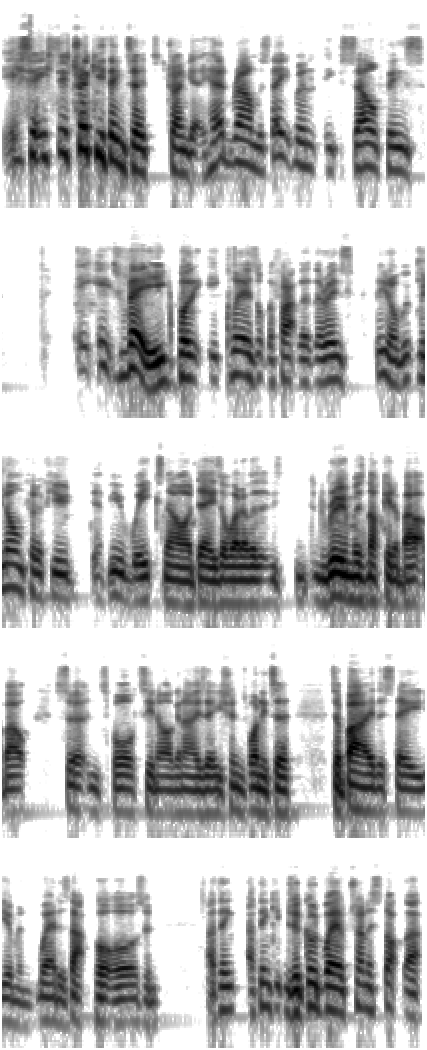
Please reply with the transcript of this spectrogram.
it's, it's a tricky thing to, to try and get your head around. The statement itself is it, it's vague, but it, it clears up the fact that there is you know, we've known for a few a few weeks now or days or whatever rumours knocking about about certain sporting organisations wanting to to buy the stadium and where does that put us? And I think I think it was a good way of trying to stop that.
